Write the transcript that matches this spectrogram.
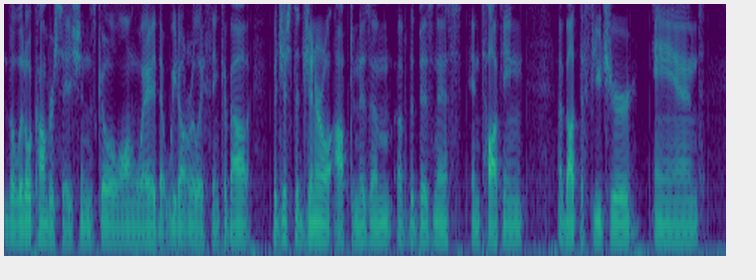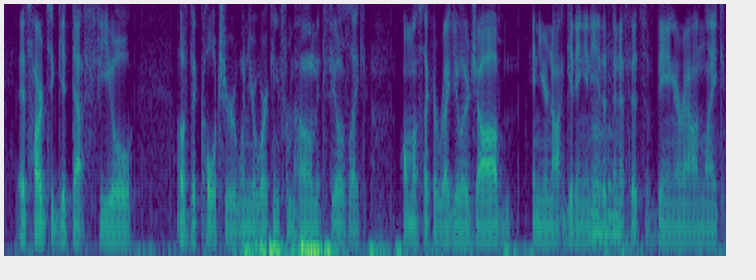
the little conversations go a long way that we don't really think about, but just the general optimism of the business and talking about the future and it's hard to get that feel of the culture when you're working from home. It feels like almost like a regular job and you're not getting any of the benefits of being around like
